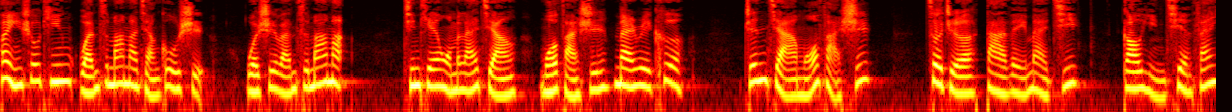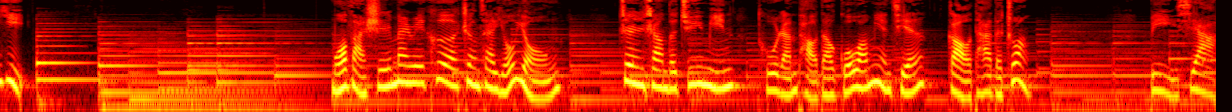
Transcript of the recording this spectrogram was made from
欢迎收听丸子妈妈讲故事，我是丸子妈妈。今天我们来讲魔法师麦瑞克，真假魔法师，作者大卫麦基，高引倩翻译。魔法师麦瑞克正在游泳，镇上的居民突然跑到国王面前告他的状。陛下，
